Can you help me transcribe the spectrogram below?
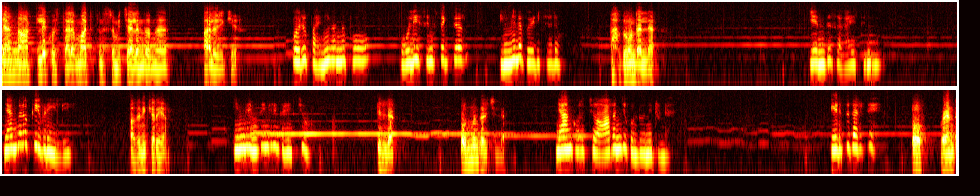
ഞാൻ നാട്ടിലേക്ക് ഒരു സ്ഥലം മാറ്റത്തിന് ശ്രമിച്ചാൽ എന്തെന്ന് ആലോചിക്കുക. ഒരു പനി വന്നപ്പോ പോലീസ് ഇൻസ്പെക്ടർ ഇങ്ങനെ പേടിച്ചാലോ? അതുകൊണ്ടല്ല. എന്ത് സഹായത്തിനും? ഞങ്ങളൊക്കെ ഇവിടെ ഇല്ലേ? അതെനിക്കറിയാം. ഇന്ന് എന്തെങ്കിലും കഴിച്ചോ? ഇല്ല. ഒന്നും കഴിച്ചില്ല. ഞാൻ കുറച്ച് ഓറഞ്ച് കൊണ്ടുവന്നിട്ടുണ്ട്. എടുത്തു തരട്ടെ? ഓ വേണ്ട.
